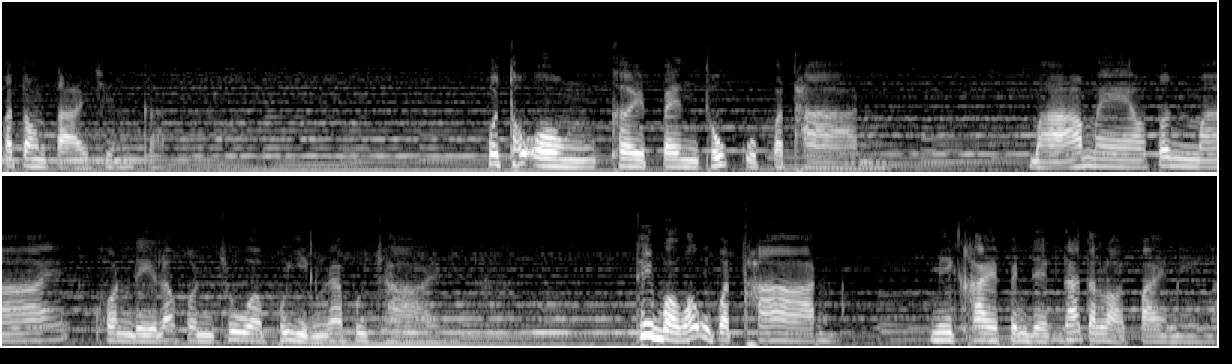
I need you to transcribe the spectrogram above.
ก็ต้องตายเช่นกัน พุทธองค์เคยเป็นทุกอุปทาน หมาแมวต้นไม้ คนดีและคนชั่วผู้หญิงและผู้ชาย ที่บอกว่าอุปทาน มีใครเป็นเด็กได้ตลอดไปมีไหม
